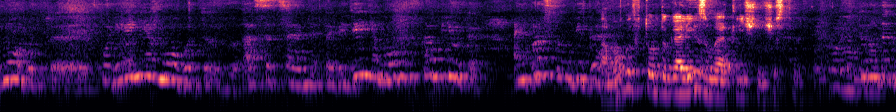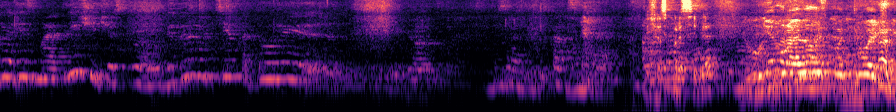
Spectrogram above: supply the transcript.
могут э, в курение, могут в асоциальное поведение, могут в компьютер. Они просто убегают. А могут в трудоголизм и отличничество. В трудоголизм и отличничество убегают те, которые, сейчас про себя. Мне нравилось быть двоечником.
